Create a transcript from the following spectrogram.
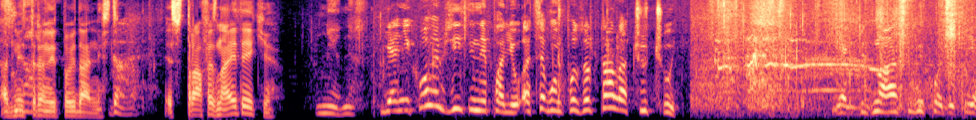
адміністративна відповідальність. Штрафи знаєте які? Ні, не я ніколи в житті не палю, а це вон позортала чуть-чуть. Якби знала, що виходить, я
